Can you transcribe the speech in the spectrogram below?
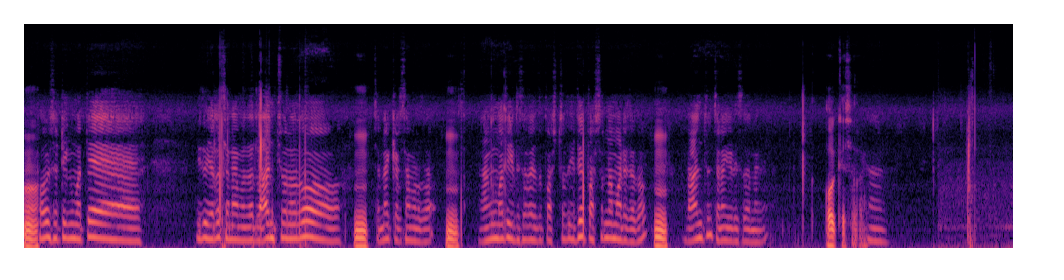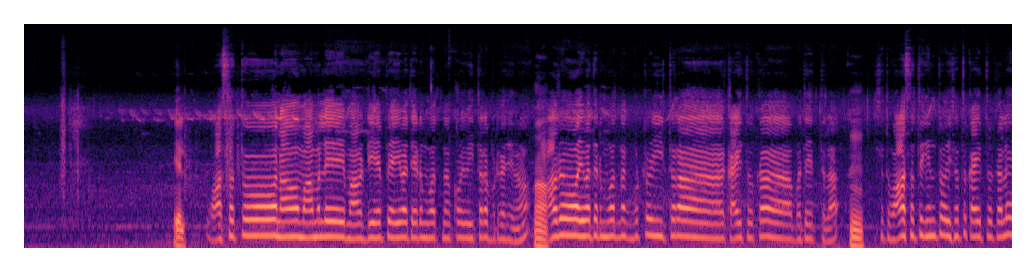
ಹ್ಮ್. ಪವರ್ ಸೆಟ್ಟಿಂಗ್ ಮತ್ತು ಇದು ಎಲ್ಲ ಚೆನ್ನಾಗಿ ಬಂದ ಲಾಂಚ್ ಅನ್ನೋದು ಚೆನ್ನಾಗಿ ಕೆಲಸ ಮಾಡಿದ. ಹಂಗೆ ಮತ್ತೆ ಹಿಡಿಸೋದು ಇದು ಫಸ್ಟ್ ಇದೇ ಫಸ್ಟನ್ನ ಮಾಡಿರೋದು. ಲಾಂಚ್ ಚೆನ್ನಾಗಿ ಹಿಡಿಸೋದು ನನಗೆ ಓಕೆ ಸರ್ ವಾಸತ್ತು ನಾವು ಮಾಮೂಲಿ ಮಾ ಡಿ ಎ ಪಿ ಐವತ್ತೆರಡು ಮೂವತ್ನಾಲ್ಕು ಈ ಥರ ಬಿಟ್ಕೊತೀವಿ ನಾವು. ಆದರೂ ಐವತ್ತೆರಡು ಮೂವತ್ನಾಲ್ಕು ಬಿಟ್ಟು ಈ ಥರ ಕಾಯಿ ತೂಕ ಬತ್ತಿತ್ತಿಲ್ಲ ಇತ್ತಿಲ್ಲ. ಸತ್ತು ವಾಸತ್ತಿಗಿಂತ ಈ ಸತ್ತು ಕಾಯಿ ತೂಕಲ್ಲಿ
